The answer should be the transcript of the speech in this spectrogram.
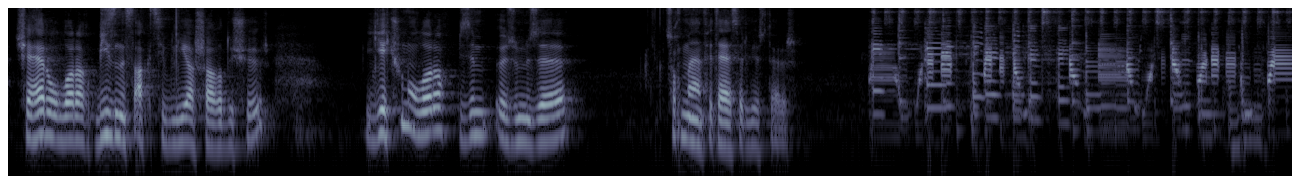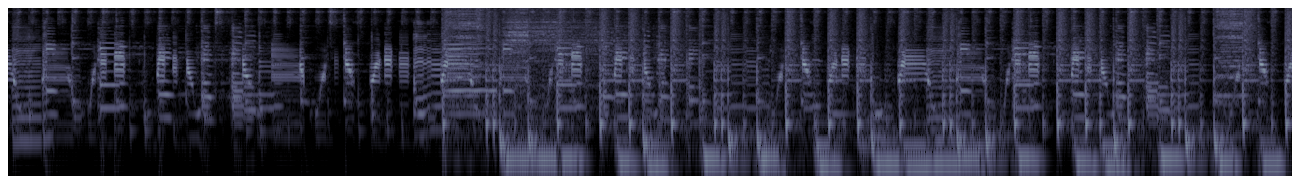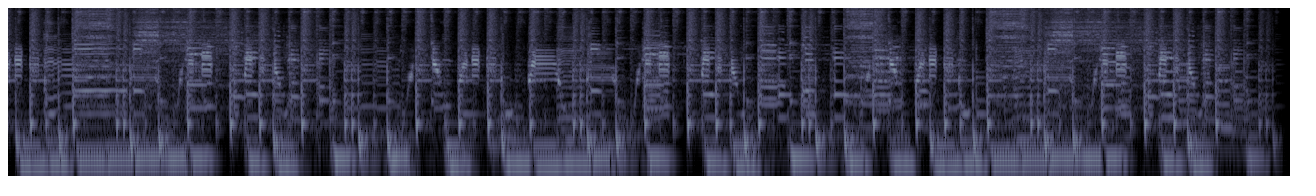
Şəhər olaraq biznes aktivliyi aşağı düşür. Yekun olaraq bizim özümüzə çox mənfi təsir göstərir. Thank you.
